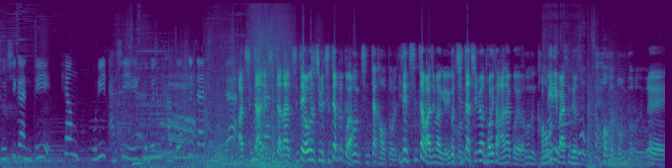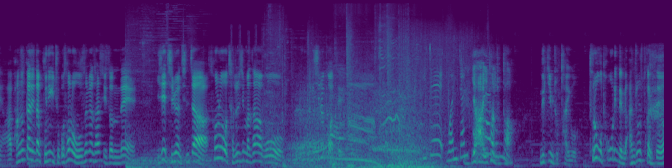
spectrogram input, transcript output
두 시간 뒤 형 우리 다시 1급은 가고 끄자 진짜 아 진짜 아니야 진짜 나 진짜 여기서 지면 진짜 끌 거야. 그건 진짜 가오 떨어지 이제 진짜 마지막이에요. 이거 진짜 지면 더 이상 안 할 거예요. 그거는 뭐 가오 미리 말씀드렸습니다. 가오가 너무 떨어져 그래. 아, 방금까지 딱 분위기 좋고 서로 웃으면서 할 수 있었는데 이제 지면 진짜 서로 자존심만 상하고 하기 싫을 것 같아. 이제 원전 야 이 판 좋다 느낌 좋다 이거 트로고 토골인데 왜 안 좋을 수가 있어요?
